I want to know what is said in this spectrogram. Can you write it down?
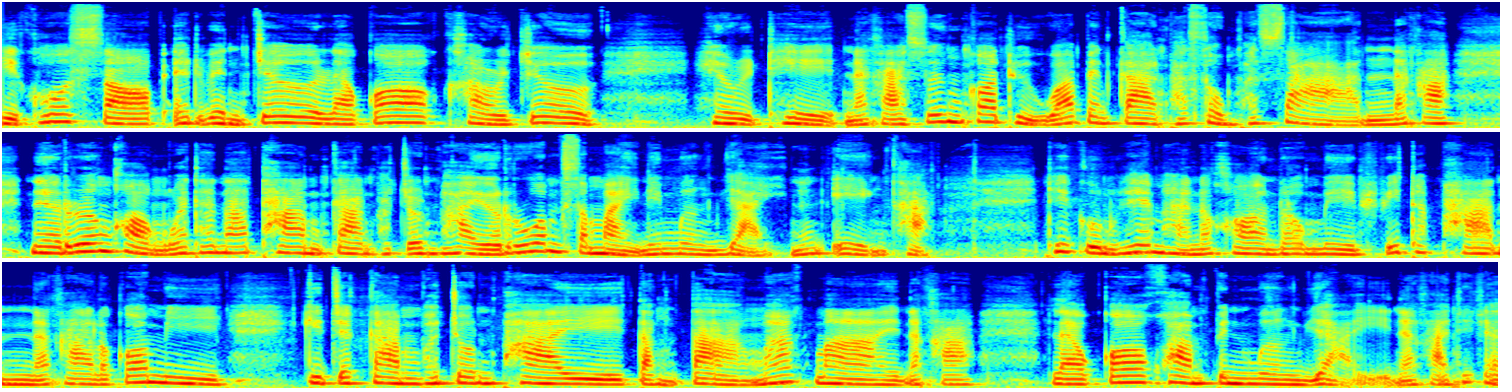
Eco Soft Adventure แล้วก็ Culture Heritage นะคะ ซึ่งก็ถือว่าเป็นการผสมผสานนะคะ ในเรื่องของวัฒนธรรมการผจญภัยร่วมสมัยในเมืองใหญ่นั่นเองค่ะ ที่กรุงเทพมหานครเรามีพิพิธภัณฑ์นะคะ แล้วก็มีกิจกรรมผจญภัยต่างๆมากมายนะคะ แล้วก็ความเป็นเมืองใหญ่นะคะ ที่จะ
